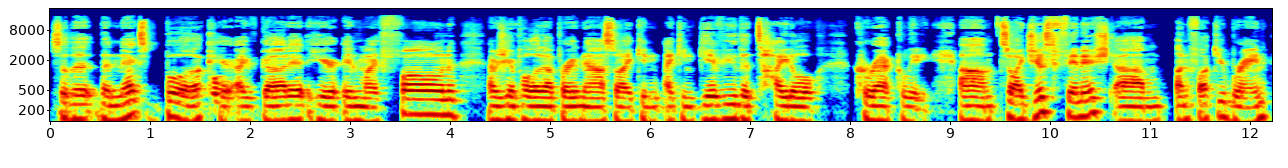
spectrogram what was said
So the the next book here, I've got it here in my phone. I'm just gonna pull it up right now so I can I can give you the title correctly. Um, so I just finished um, Unfuck Your Brain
